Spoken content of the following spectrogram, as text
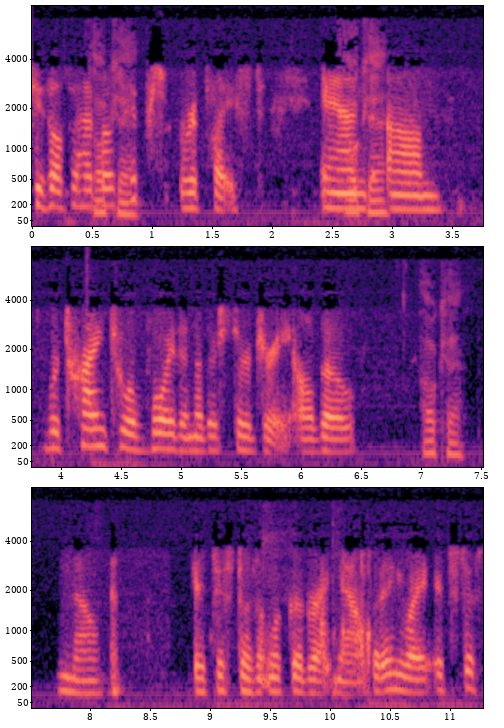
she's also had both hips replaced. And okay. um, we're trying to avoid another surgery, although, okay, you know, it just doesn't look good right now. But anyway, it's just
